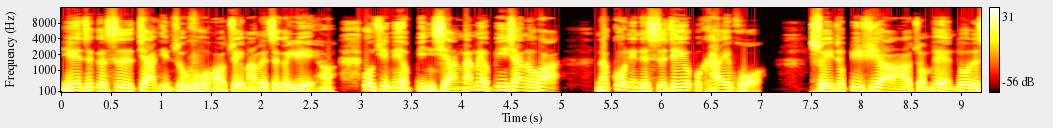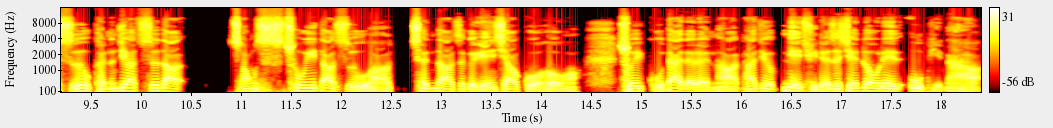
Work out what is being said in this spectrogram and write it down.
因为这个是家庭主妇哈最忙的这个月哈。过去没有冰箱，那没有冰箱的话，那过年的时间又不开火，所以就必须要哈准备很多的食物，可能就要吃到从初一到十五哈。撑到这个元宵过后哈，所以古代的人哈，他就猎取的这些肉类物品啊哈，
